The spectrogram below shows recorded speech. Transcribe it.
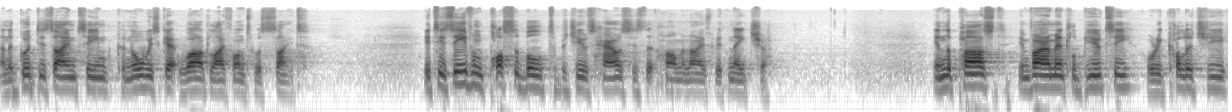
and a good design team can always get wildlife onto a site. It is even possible to produce houses that harmonize with nature. In the past, environmental beauty or ecology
